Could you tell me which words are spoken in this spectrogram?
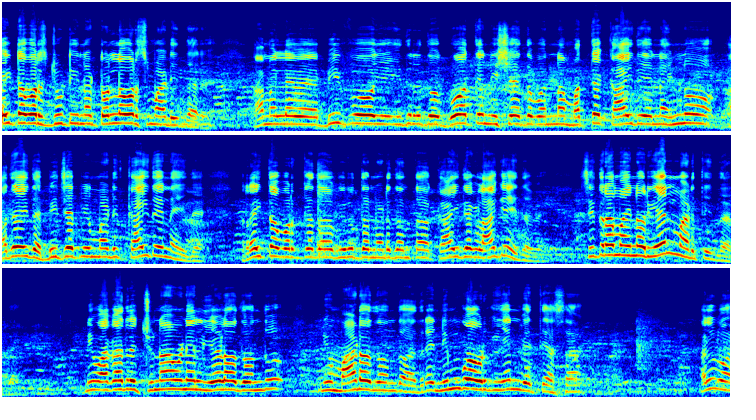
ಏಯ್ಟ್ ಅವರ್ಸ್ ಡ್ಯೂಟಿನ ಟ್ವೆಲ್ ಅವರ್ಸ್ ಮಾಡಿದ್ದಾರೆ. ಆಮೇಲೆ ಬೀಫು ಇದ್ರದ್ದು ಗೋತೆ ನಿಷೇಧವನ್ನು ಮತ್ತೆ ಕಾಯ್ದೆಯನ್ನು ಇನ್ನೂ ಅದೇ ಇದೆ. ಬಿ ಜೆ ಪಿ ಮಾಡಿದ ಕಾಯ್ದೆನೇ ಇದೆ. ರೈತ ವರ್ಗದ ವಿರುದ್ಧ ನಡೆದಂಥ ಕಾಯ್ದೆಗಳಾಗೇ ಇದ್ದಾವೆ ಸಿದ್ದರಾಮಯ್ಯನವ್ರು ಏನು ಮಾಡ್ತಿದ್ದಾರೆ? ನೀವು ಹಾಗಾದರೆ ಚುನಾವಣೆಯಲ್ಲಿ ಹೇಳೋದೊಂದು, ನೀವು ಮಾಡೋದೊಂದು ಆದರೆ ನಿಮಗೂ ಅವ್ರಿಗೆ ಏನು ವ್ಯತ್ಯಾಸ? ಅಲ್ವಾ?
